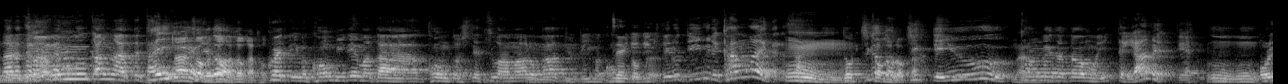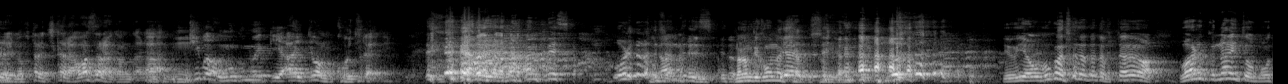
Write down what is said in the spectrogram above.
なるほどまあ、うんか。んがあって大変やけどこうやって今コンビでまたコントしてツアー回ろうかって言って今コンビでできてるっていう意味で考えたらさ、うんどっちがどっちっていう考え方はもう一旦やめて、うんうん。俺ら今二人力合わせなあかんから、牙を向くべき相手はもうこいつらやね 俺らじゃないですけど。なんでこんな企画するんだよ いやいや僕はただただ二人は悪くないと思っ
